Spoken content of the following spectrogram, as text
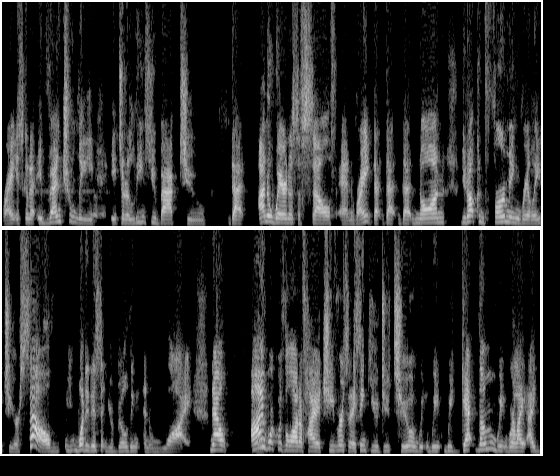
right? It's going to eventually it sort of leads you back to that unawareness of self and right that that that non you're not confirming really to yourself what it is that you're building and why now I work with a lot of high achievers, and I think you do too. And we, we, we get them. We, we're like, I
